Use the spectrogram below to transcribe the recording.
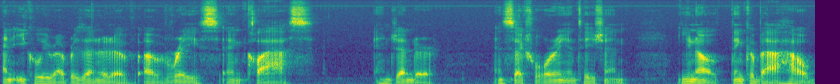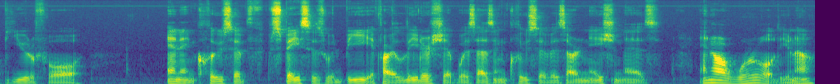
and equally representative of race and class and gender and sexual orientation. You know, think about how beautiful and inclusive spaces would be if our leadership was as inclusive as our nation is and our world, you know?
